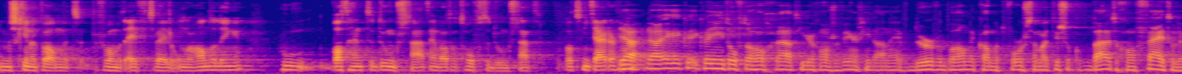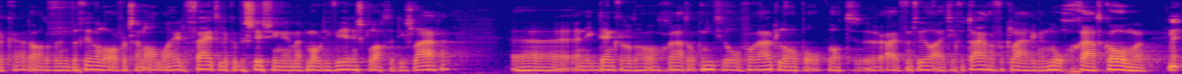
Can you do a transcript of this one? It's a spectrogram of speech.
misschien ook wel met bijvoorbeeld eventuele onderhandelingen, hoe, wat hen te doen staat en wat het hof te doen staat. Wat vind jij daarvan? Ja, nou, ik, ik weet niet of de Hoge Raad hier gewoon zijn vingers niet aan heeft durven branden. Ik kan me het voorstellen, maar het is ook buitengewoon feitelijk. Hè. Daar hadden we in het begin al over. Het zijn allemaal hele feitelijke beslissingen met motiveringsklachten die slagen. Uh, en ik denk dat de Hoge Raad ook niet wil vooruitlopen op wat er eventueel uit die getuigenverklaringen nog gaat komen. Nee.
